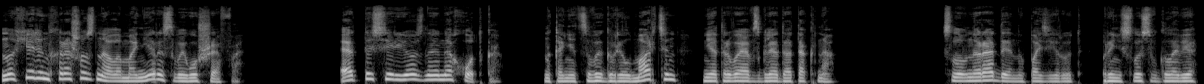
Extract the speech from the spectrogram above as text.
Но Хелен хорошо знала манеры своего шефа. «Это серьезная находка», — наконец выговорил Мартин, не отрывая взгляда от окна. Словно Родену позируют, пронеслось в голове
